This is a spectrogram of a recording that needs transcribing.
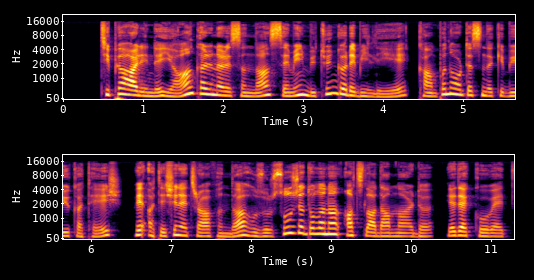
Tipi halinde yağan karın arasından Sem'in bütün görebildiği kampın ortasındaki büyük ateş ve ateşin etrafında huzursuzca dolanan atlı adamlardı. Yedek kuvvet.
